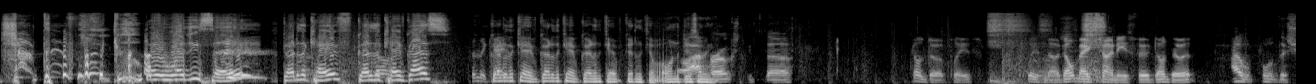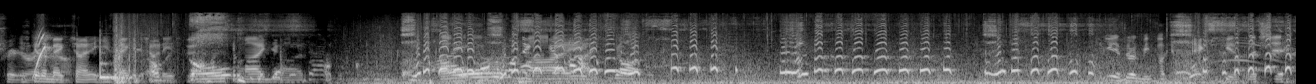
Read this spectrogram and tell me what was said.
Shut the fuck up. Wait, what'd you say? Go to the cave. Go to the cave, guys. In the Go to the cave. Go to the cave. Go to the cave. Go to the cave. I want to do something. I something. broke some stuff. Don't do it, please. Please no. Don't make Chinese food. Don't do it. I will pull this trigger. He's gonna make Chinese. He's making oh Chinese food. Oh my god. Oh my god. You guys would be fucking executed for this shit.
